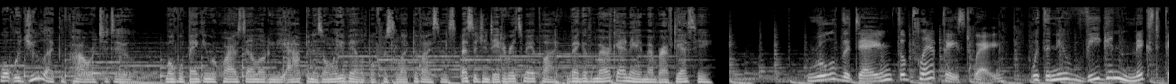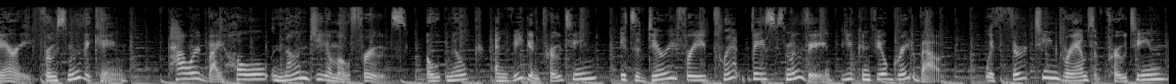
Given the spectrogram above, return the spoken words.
What would you like the power to do? Mobile banking requires downloading the app and is only available for select devices. Message and data rates may apply. Bank of America and a member FDIC. Rule the day the plant-based way with the new vegan mixed berry from Smoothie King. Powered by whole, non-GMO fruits, oat milk, and vegan protein, it's a dairy-free, plant-based smoothie you can feel great about. With 13 grams of protein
